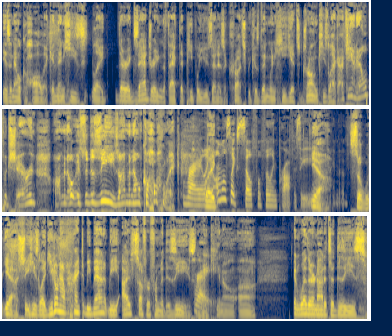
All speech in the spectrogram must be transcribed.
is an alcoholic, and then he's like they're exaggerating the fact that people use that as a crutch because then when he gets drunk, he's like, I can't help it, Sharon. I'm an al- it's a disease. I'm an alcoholic. Right. Like, almost like self fulfilling prophecy. Yeah. Kind of. So yeah, she he's like, you don't have a right to be mad at me. I suffer from a disease, Right. Like, you know, uh, and whether or not it's a disease,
